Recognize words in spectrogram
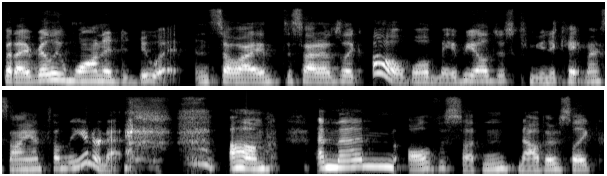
but I really wanted to do it. And so I decided I was like, oh, well, maybe I'll just communicate my science on the internet. um, and then all of a sudden, now there's like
